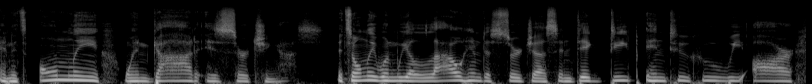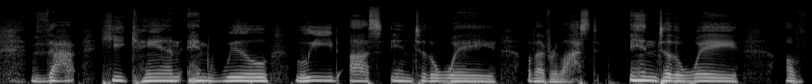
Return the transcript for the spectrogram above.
And it's only when God is searching us. It's only when we allow Him to search us and dig deep into who we are that He can and will lead us into the way of everlasting, into the way of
